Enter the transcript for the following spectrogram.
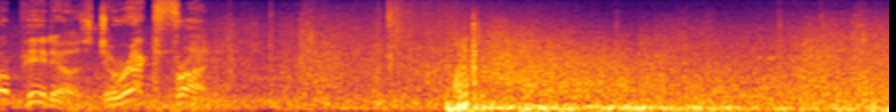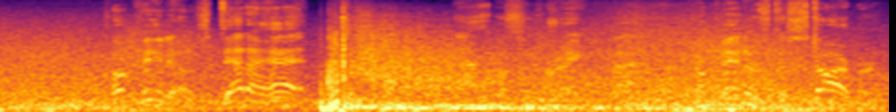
Torpedoes, direct front. Torpedoes, dead ahead. That was a great battle. Torpedoes to starboard.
